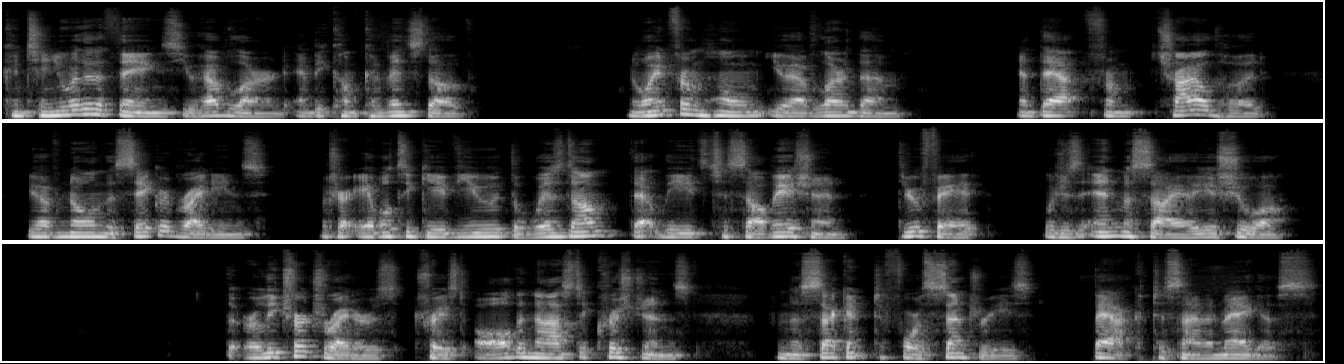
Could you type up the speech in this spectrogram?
continue with the things you have learned and become convinced of, knowing from whom you have learned them, and that from childhood you have known the sacred writings which are able to give you the wisdom that leads to salvation through faith, which is in Messiah Yeshua. The early church writers traced all the Gnostic Christians from the second to fourth centuries back to Simon Magus.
